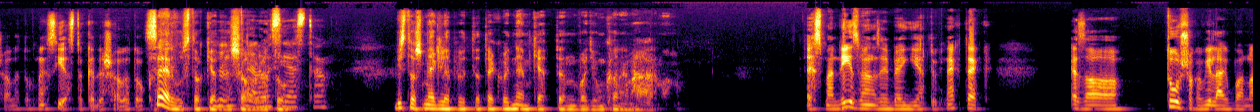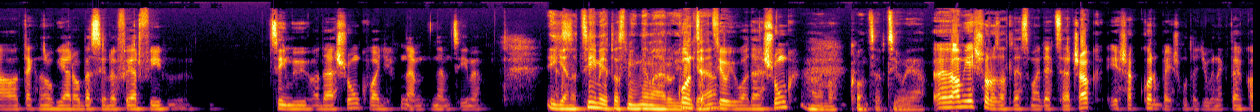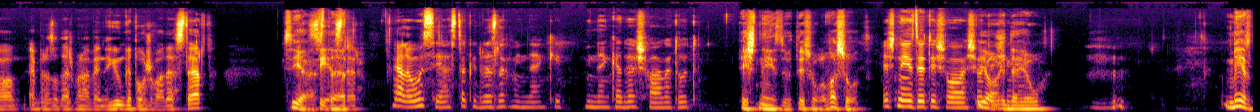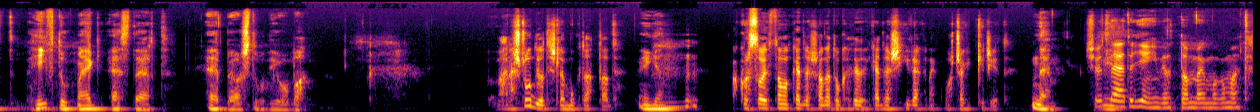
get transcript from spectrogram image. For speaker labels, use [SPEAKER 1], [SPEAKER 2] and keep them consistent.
[SPEAKER 1] kedves hallgatóknak. Sziasztok, kedves hallgatók!
[SPEAKER 2] Szervusztok, kedves
[SPEAKER 3] Hello,
[SPEAKER 2] hallgatók!
[SPEAKER 3] sziasztok!
[SPEAKER 2] Biztos meglepődtetek, hogy nem ketten vagyunk, hanem hárman.
[SPEAKER 1] Ezt már részben azért beígértük nektek. Ez a túl sok a világban a technológiáról beszélő férfi című adásunk, vagy nem, nem címe.
[SPEAKER 2] Igen, a címét azt még nem áruljuk
[SPEAKER 1] Koncepciójú adásunk,
[SPEAKER 2] el, hanem a koncepcióját.
[SPEAKER 1] ami egy sorozat lesz majd egyszer csak, és akkor be is mutatjuk nektek a, ebben az adásban a vendégünket, Osvald Esztert.
[SPEAKER 2] Szia,
[SPEAKER 1] Szia,
[SPEAKER 2] Eszter!
[SPEAKER 1] Eszter!
[SPEAKER 3] Hello, sziasztok! Üdvözlök mindenkit, minden kedves hallgatót.
[SPEAKER 2] És nézőt és olvasót?
[SPEAKER 3] És nézőt és olvasót
[SPEAKER 2] Jaj,
[SPEAKER 3] is.
[SPEAKER 2] de
[SPEAKER 3] igen.
[SPEAKER 2] jó. Miért hívtuk meg Esztert ebbe a stúdióba?
[SPEAKER 1] Már a stúdiót is lebuktattad.
[SPEAKER 2] Igen?
[SPEAKER 1] Akkor szólítom a kedves hallgatók, kedves híveknek, most csak egy kicsit.
[SPEAKER 2] Nem.
[SPEAKER 3] Sőt, lehet, hogy én hívottam meg magamat.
